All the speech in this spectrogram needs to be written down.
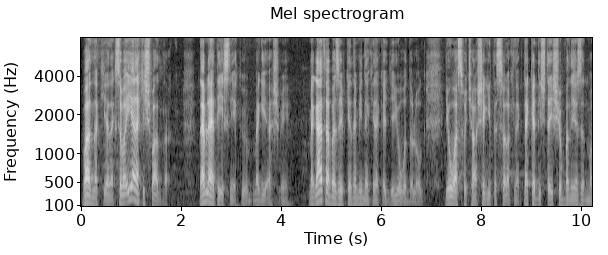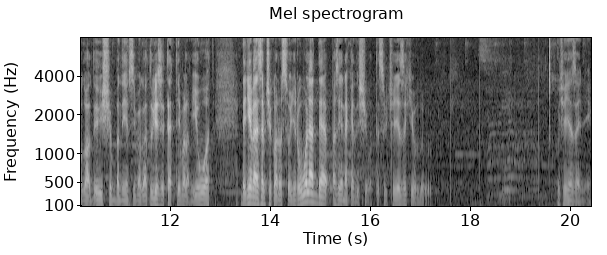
Vannak ilyenek, szóval ilyenek is vannak. Nem lehet ész nélkül, meg ilyesmi. Meg általában ez egyébként mindenkinek egy jó dolog. Jó az, hogyha segítesz valakinek, neked is, te is jobban érzed magad, ő is jobban érzi magad, úgy ezért tettél valami jót, de nyilván ez nem csak arról szól, hogy rólad, de azért neked is jót tesz, úgyhogy ezek jó dolgok. Úgyhogy ez ennyi.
